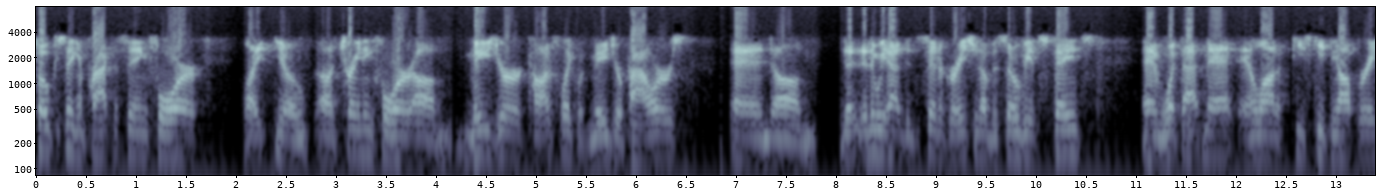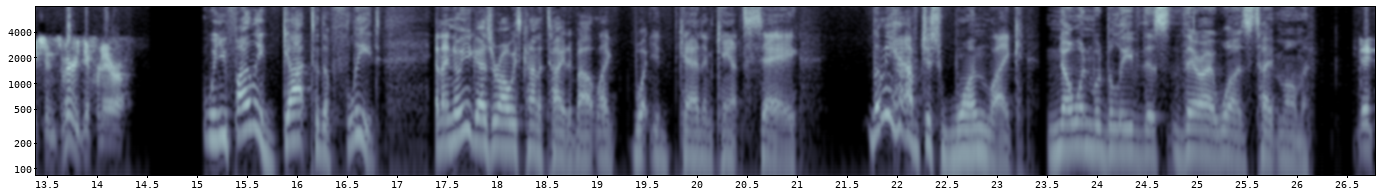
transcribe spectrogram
focusing and practicing for like you know uh, training for um, major conflict with major powers, and um, th- and then we had the disintegration of the Soviet states and what that meant, and a lot of peacekeeping operations. Very different era. When you finally got to the fleet and I know you guys are always kind of tight about like what you can and can't say. Let me have just one like no one would believe this there I was type moment. It,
